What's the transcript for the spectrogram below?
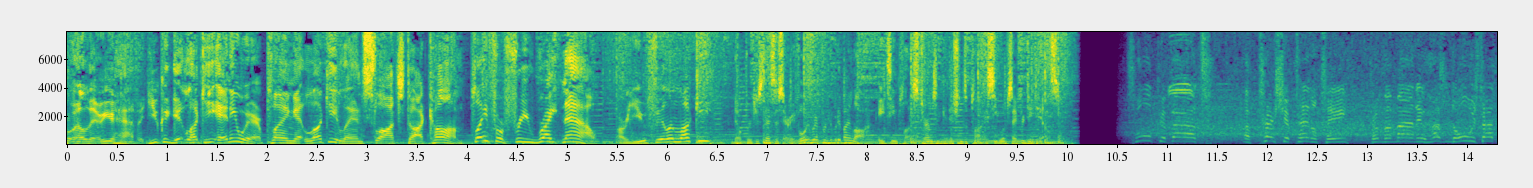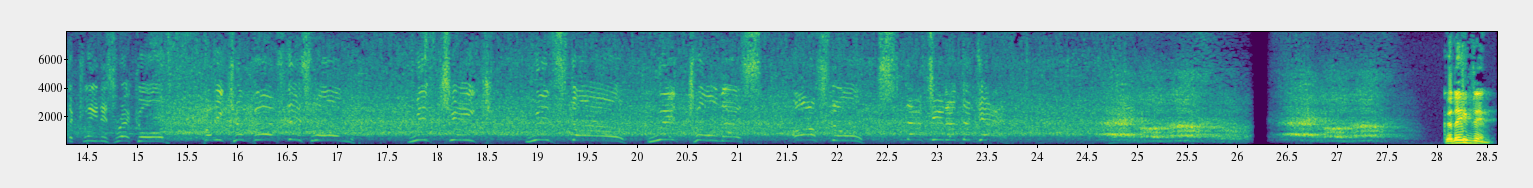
Well, there you have it. You can get lucky anywhere playing at LuckyLandSlots.com. Play for free right now. Are you feeling lucky? No purchase necessary. Void where prohibited by law. 18 plus. Terms and conditions apply. See website for details. Talk about a pressure penalty from a man who hasn't always had the cleanest record, but he converts this one with cheek, with style, with coolness. Arsenal snatch it at the death. Good evening,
